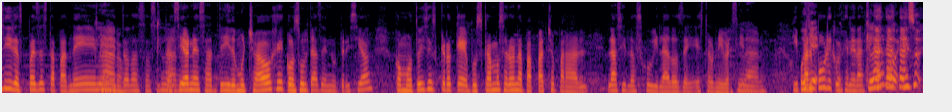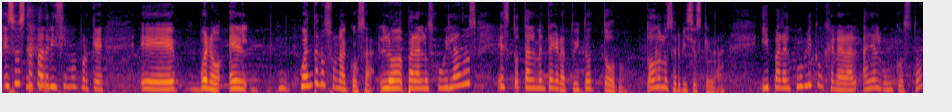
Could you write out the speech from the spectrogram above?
Sí, después de esta pandemia y todas esas situaciones han tenido mucho auge. Consultas de nutrición. Como tú dices, creo que buscamos ser un apapacho para las y los jubilados de esta universidad. Claro y para el público en general. Claro, eso, eso está padrísimo porque, eh, bueno, el, cuéntanos una cosa, lo, para los jubilados es totalmente gratuito todo, todos los servicios que dan. ¿Y para el público en general hay algún costo?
